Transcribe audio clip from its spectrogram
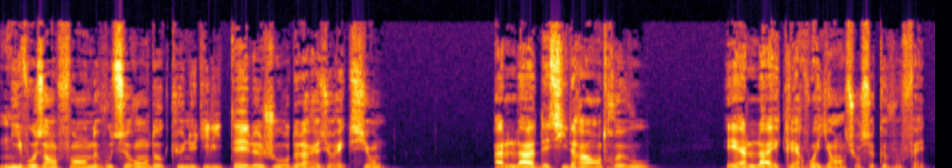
ni vos enfants ne vous seront d'aucune utilité le jour de la résurrection. Allah décidera entre vous, et Allah est clairvoyant sur ce que vous faites.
